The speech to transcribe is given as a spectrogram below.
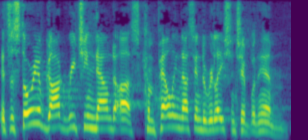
It's a story of God reaching down to us, compelling us into relationship with Him.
